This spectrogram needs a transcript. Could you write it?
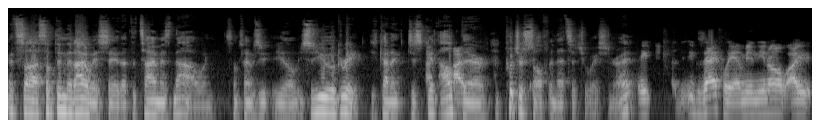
it's uh, something that I always say that the time is now, and sometimes you you know. So you agree? You kind of just get out I, there and put yourself in that situation, right? Exactly. I mean, you know, I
